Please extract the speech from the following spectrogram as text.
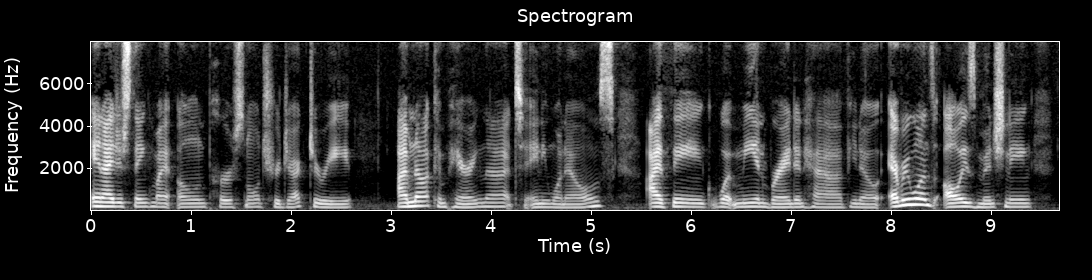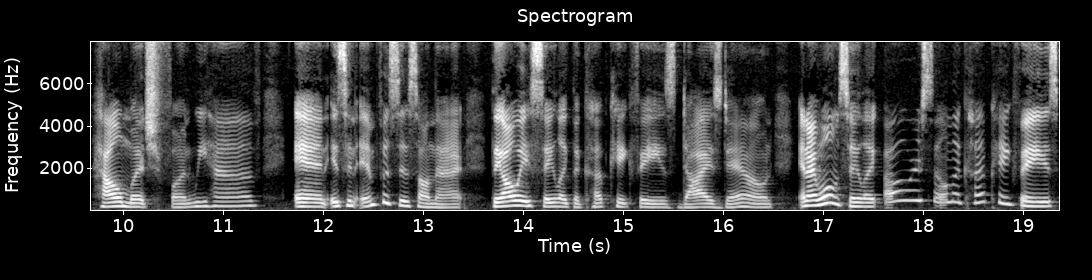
And I just think my own personal trajectory, I'm not comparing that to anyone else. I think what me and Brandon have, you know, everyone's always mentioning how much fun we have. And it's an emphasis on that. They always say like the cupcake phase dies down. And I won't say like, oh, we're still in the cupcake phase.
